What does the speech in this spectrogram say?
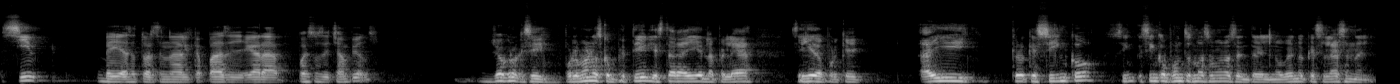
¿sí veías a tu Arsenal capaz de llegar a puestos de Champions? Yo creo que sí, por lo menos competir y estar ahí en la pelea seguido, porque hay creo que cinco, cinco, cinco puntos más o menos entre el noveno que es el Arsenal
